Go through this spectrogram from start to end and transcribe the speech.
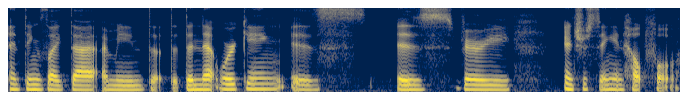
and things like that. I mean, the, the the networking is is very interesting and helpful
